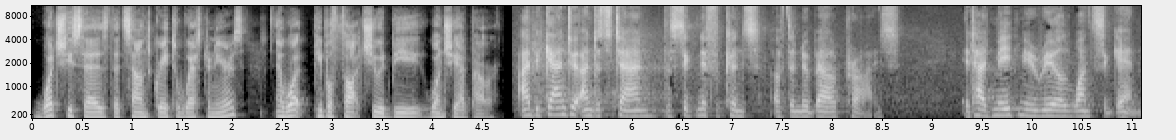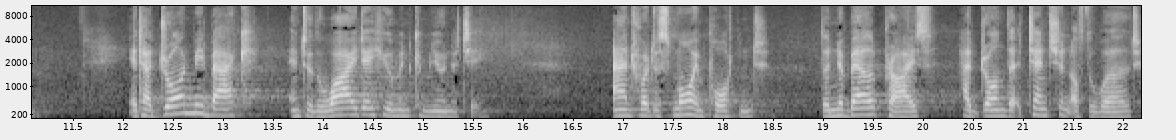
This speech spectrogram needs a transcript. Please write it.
what she says that sounds great to Western ears and what people thought she would be once she had power. I began to understand the significance of the Nobel Prize. It had made me real once again. It had drawn me back into the wider human community. And what is more important, the Nobel Prize had drawn the attention of the world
